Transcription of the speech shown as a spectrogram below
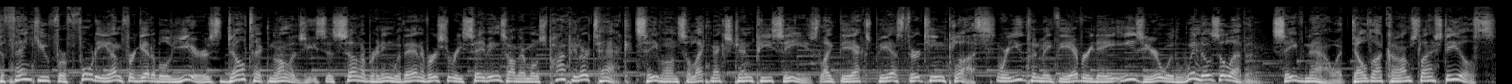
To thank you for 40 unforgettable years, Dell Technologies is celebrating with anniversary savings on their most popular tech. Save on select next gen PCs like the XPS 13 Plus, where you can make the everyday easier with Windows 11. Save now at Dell.com/slash deals.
